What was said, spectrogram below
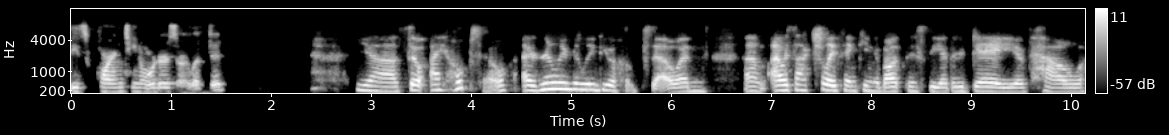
these quarantine orders are lifted? Yeah, so I hope so. I really, really do hope so. And um, I was actually thinking about this the other day of how,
